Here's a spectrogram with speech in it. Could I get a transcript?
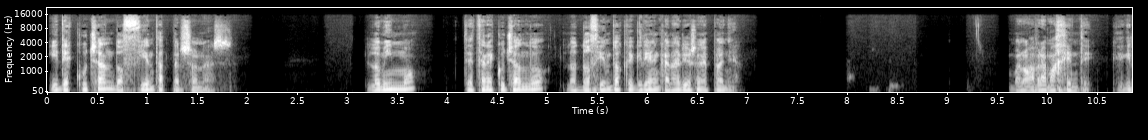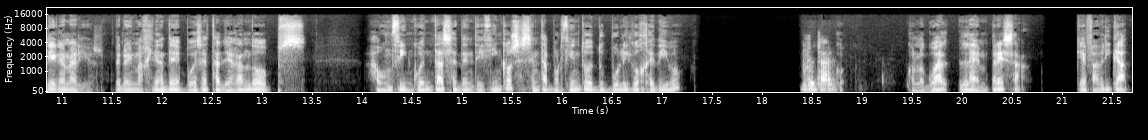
y te escuchan 200 personas. Lo mismo te están escuchando los 200 que crían canarios en España. Bueno, habrá más gente que críe canarios, pero imagínate, puedes estar llegando a un 50, 75, 60% de tu público objetivo. Brutal. con lo cual, la empresa que fabrica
